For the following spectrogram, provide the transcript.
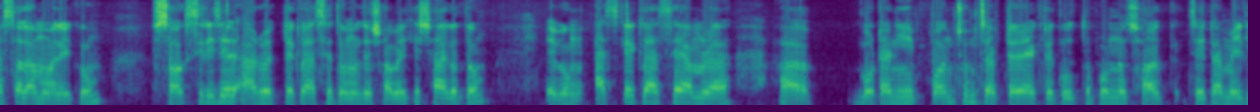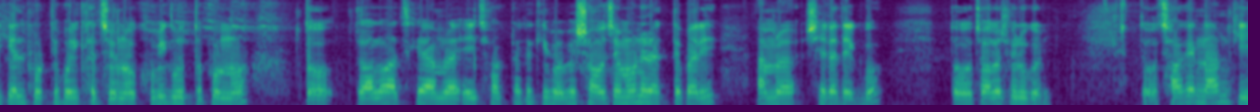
আসসালামু আলাইকুম। সক সিরিজের আরও একটা ক্লাসে তোমাদের সবাইকে স্বাগতম এবং আজকের ক্লাসে আমরা বোটানি পঞ্চম চ্যাপ্টারের একটা গুরুত্বপূর্ণ ছক, যেটা মেডিকেল ভর্তি পরীক্ষার জন্য খুবই গুরুত্বপূর্ণ। তো চলো আজকে আমরা এই ছকটাকে কীভাবে সহজে মনে রাখতে পারি, আমরা সেটা দেখব। তো চলো শুরু করি। তো ছকের নাম কি?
